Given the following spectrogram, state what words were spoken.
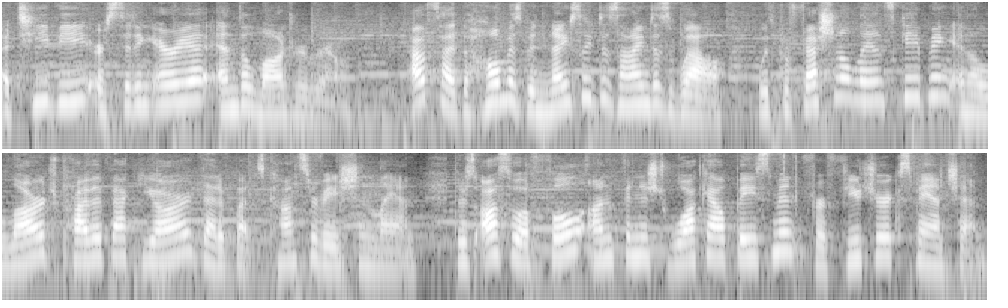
a TV or sitting area, and the laundry room. Outside, the home has been nicely designed as well, with professional landscaping and a large private backyard that abuts conservation land. There's also a full unfinished walkout basement for future expansion.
